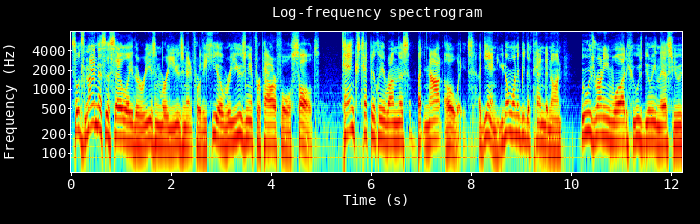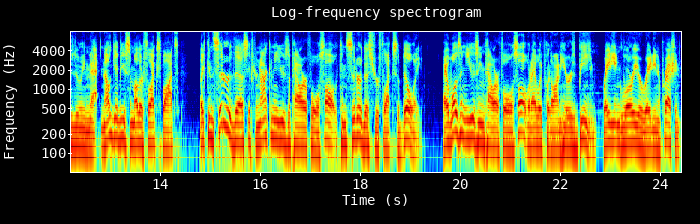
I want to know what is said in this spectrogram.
So it's not necessarily the reason we're using it for the heal. We're using it for powerful assault. Tanks typically run this, but not always. Again, you don't want to be dependent on who's running what, who's doing this, who's doing that. And I'll give you some other flex spots, but consider this, if you're not going to use the powerful assault, consider this your flexibility. I wasn't using Powerful Assault. What I would put on here is Beam, Radiant Glory or Radiant Oppression.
